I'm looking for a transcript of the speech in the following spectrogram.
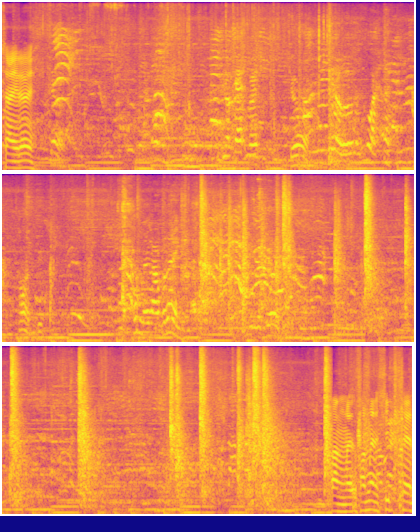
ใส่เลยเดี๋ยวแกะเลยเชื่อเชื่อเออป่วยทอดดิคนไหนเราไม่ได้เชื่อ ฟังเลยฟังนั่นสิบแผ่น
